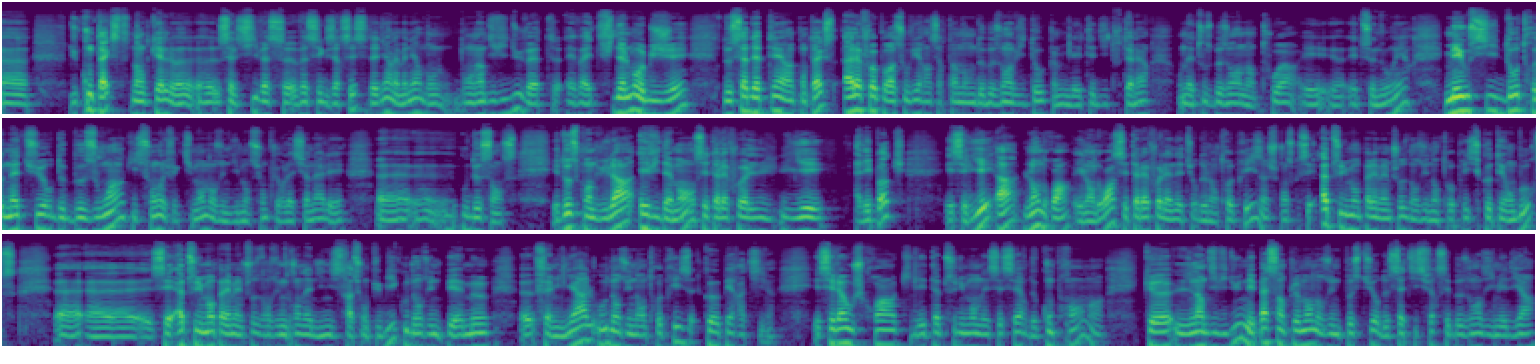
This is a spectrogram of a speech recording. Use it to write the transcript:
du contexte dans lequel celle-ci va, s'exercer, c'est-à-dire la manière dont, l'individu va être, finalement obligé de s'adapter à un contexte, à la fois pour assouvir un certain nombre de besoins vitaux, comme il a été dit tout à l'heure, on a tous besoin d'un toit et de se nourrir, mais aussi d'autres natures de besoins qui sont effectivement dans une dimension plus relationnelle euh, euh, ou de sens. Et de ce point de vue-là, évidemment, c'est à la fois lié à l'époque, et c'est lié à l'endroit. Et l'endroit, c'est à la fois la nature de l'entreprise. Je pense que c'est absolument pas la même chose dans une entreprise cotée en bourse. Euh, euh, c'est absolument pas la même chose dans une grande administration publique ou dans une PME euh, familiale ou dans une entreprise coopérative. Et c'est là où je crois qu'il est absolument nécessaire de comprendre que l'individu n'est pas simplement dans une posture de satisfaire ses besoins immédiats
